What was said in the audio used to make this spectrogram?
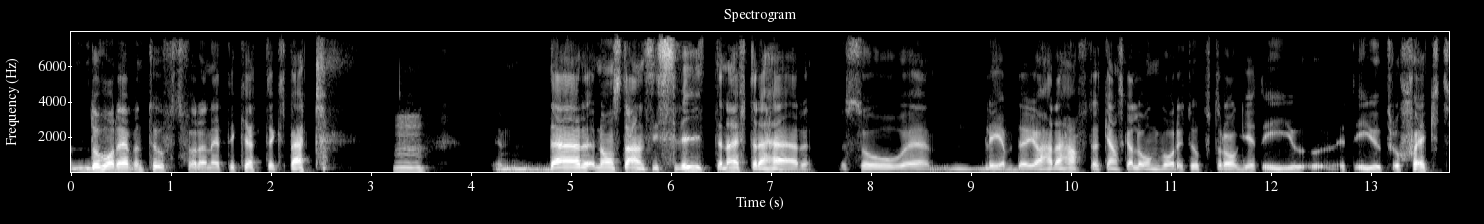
då var det även tufft för en etikettexpert. Mm. Där någonstans i sviterna efter det här så eh, blev det, jag hade haft ett ganska långvarigt uppdrag i ett EU, ett EU-projekt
